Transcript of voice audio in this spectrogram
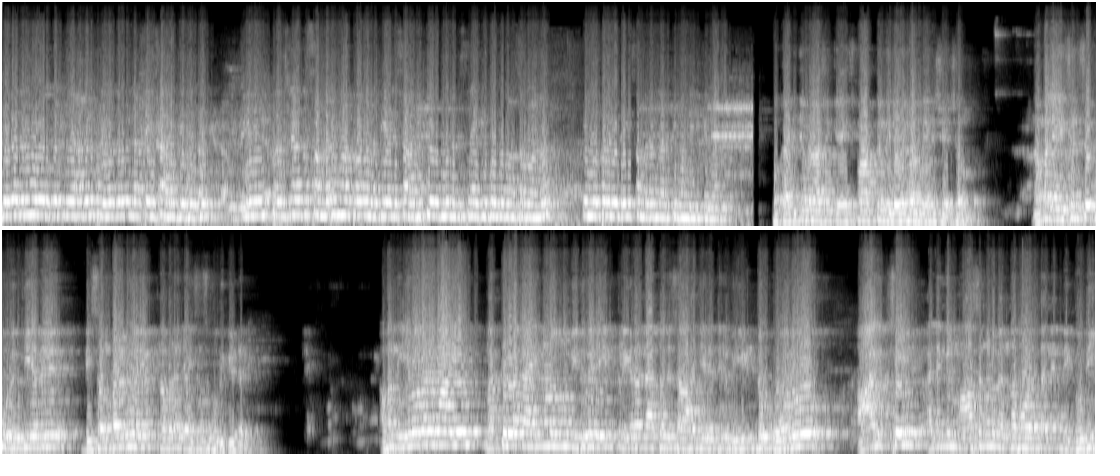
നിവേദനങ്ങൾ കൊടുത്തിട്ട് യാതൊരു പ്രയോജനമില്ലാത്ത ഈ സാഹചര്യത്തിൽ ഈ പ്രതിഷേധ സമരം മാത്രം നടത്തിയാൽ സാധിക്കുമെന്ന് മനസ്സിലാക്കിക്കൊണ്ട് മാത്രമാണ് ഇന്നിപ്പോൾ ഇവിടെ ഈ സമരം നടത്തിക്കൊണ്ടിരിക്കുന്നത്. ഇപ്പൊ കഴിഞ്ഞ പ്രാവശ്യം കെ സ്മാർട്ട് നിലവിൽ വന്നതിന് ശേഷം നമ്മൾ ലൈസൻസ് പുതുക്കിയത് ഡിസംബറിൽ വരെ നമ്മൾ ലൈസൻസ് പുതുക്കിയിട്ടുണ്ട്. അപ്പൊ നിയമപരമായും മറ്റുള്ള കാര്യങ്ങളൊന്നും ഇതുവരെയും ക്ലിയർ അല്ലാത്ത ഒരു സാഹചര്യത്തിൽ വീണ്ടും ഓരോ ആഴ്ചയും അല്ലെങ്കിൽ മാസങ്ങളും എന്ന പോലെ തന്നെ നികുതി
